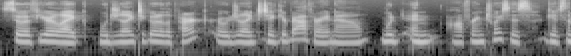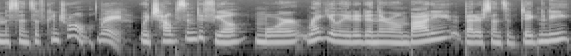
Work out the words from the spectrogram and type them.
So if you're like, would you like to go to the park or would you like to take your bath right now? Would and offering choices gives them a sense of control right which helps them to feel more regulated in their own body, a better sense of dignity.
